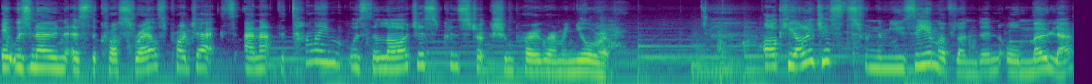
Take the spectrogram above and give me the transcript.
It was known as the Crossrails Project and at the time was the largest construction programme in Europe. Archaeologists from the Museum of London, or MOLA,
